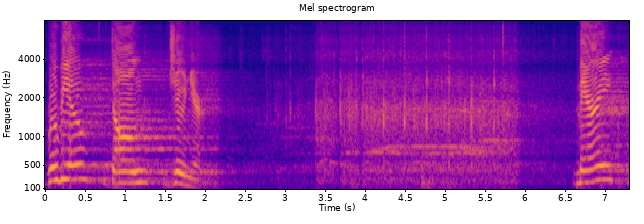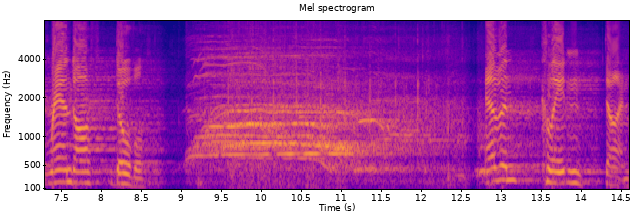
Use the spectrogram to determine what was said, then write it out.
Rubio Dong Jr. Mary Randolph Doval. Evan Clayton Dunn.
